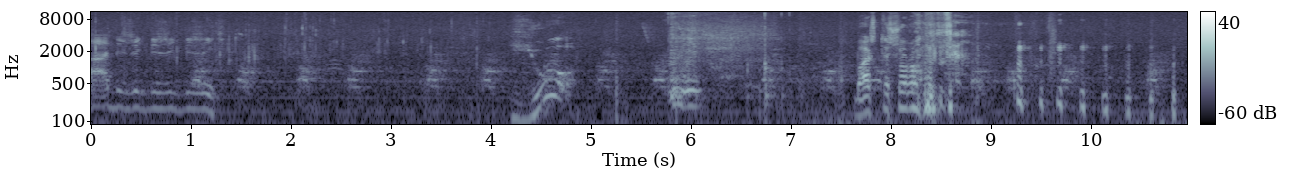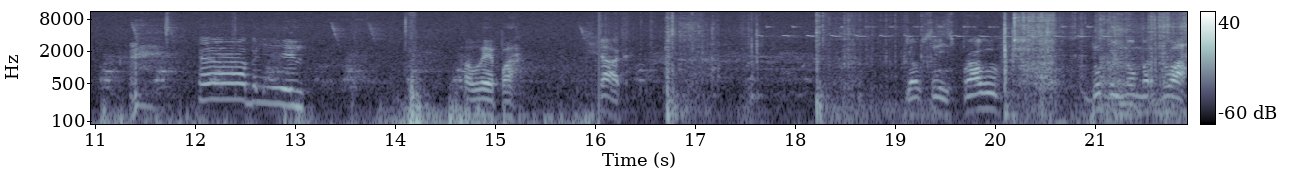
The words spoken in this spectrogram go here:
А, біжить, біжить, біжить. Йо! Бачите, що робиться? А, блін. Халепа. Так. Я все і справив. Дубль номер два.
